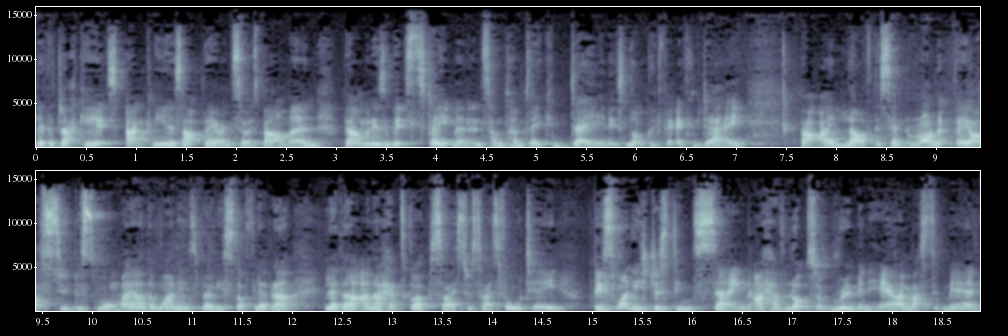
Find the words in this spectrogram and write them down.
leather jackets. Acne is up there and so is Balmain. Balmain is a bit statement and sometimes they can date and it's not good for every day. But I love the Laurent. They are super small. My other one is very soft leather, leather and I had to go up a size to a size 40. This one is just insane. I have lots of room in here, I must admit,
